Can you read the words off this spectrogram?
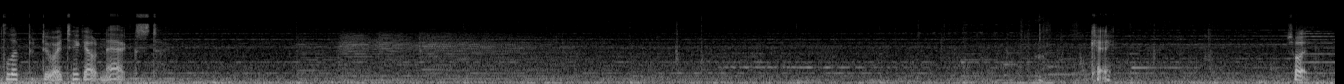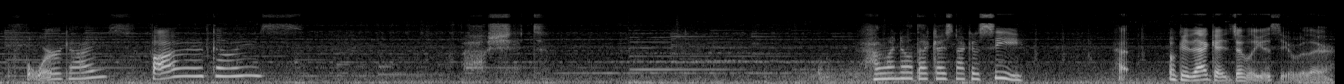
flip do I take out next? Okay. So what? Four guys? Five guys? Oh shit. How do I know that guy's not gonna see? Okay, that guy's definitely gonna see over there.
